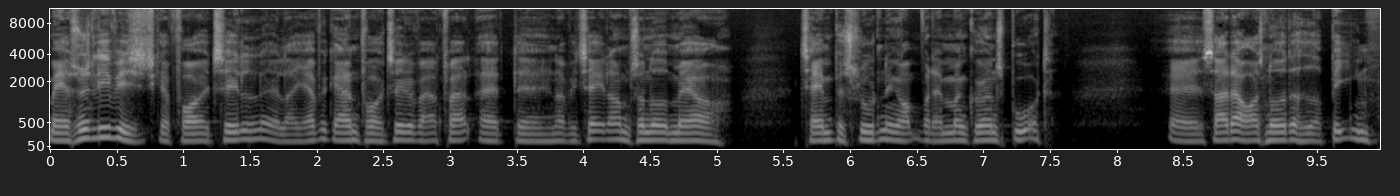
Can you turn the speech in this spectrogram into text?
Men jeg synes lige, vi skal få til, eller jeg vil gerne få til i hvert fald, at øh, når vi taler om sådan noget med at tage en beslutning om, hvordan man kører en spurt, øh, så er der også noget, der hedder ben,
